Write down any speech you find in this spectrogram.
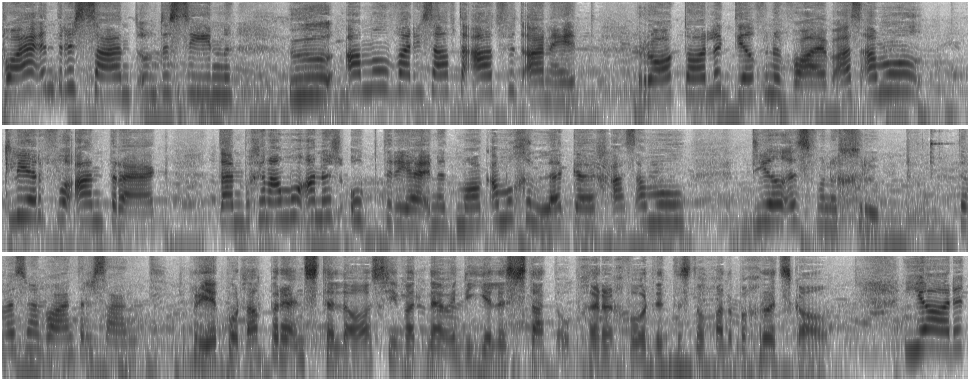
baie interessant om te sien hoe almal wat dieselfde outfit aan het, raak dadelik deel van 'n vibe. As almal kleurvol aantrek, dan begin almal anders optree en dit maak almal gelukkig as almal deel is van 'n groep. Dit was my baie interessant. Projek word amper 'n installasie wat nou in die hele stad opgerig word. Dit is nogal op 'n groot skaal. Ja, dit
